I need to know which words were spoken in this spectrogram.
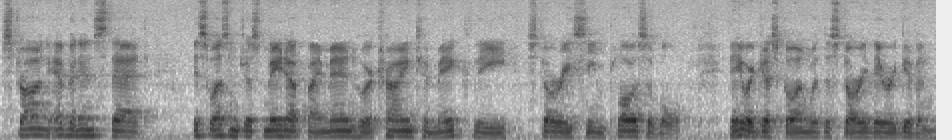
strong evidence that this wasn't just made up by men who are trying to make the story seem plausible. They were just going with the story they were given.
